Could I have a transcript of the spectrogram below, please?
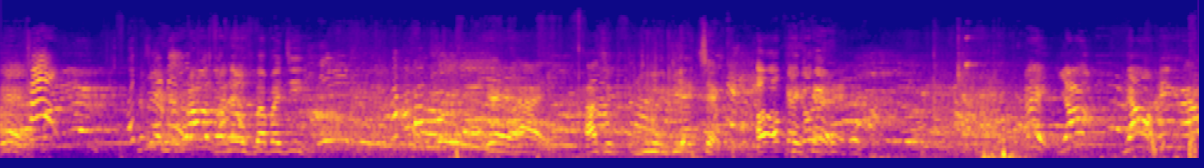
Yeah. My name is Baba G. Yeah, hi. I should to do a DA check. Oh, okay, go ahead. hey, y'all, y'all hanging out?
